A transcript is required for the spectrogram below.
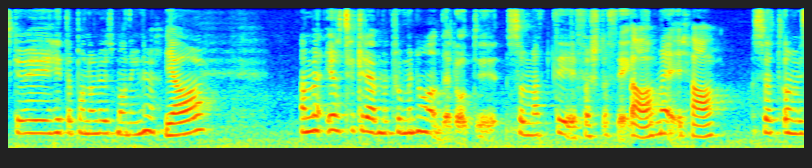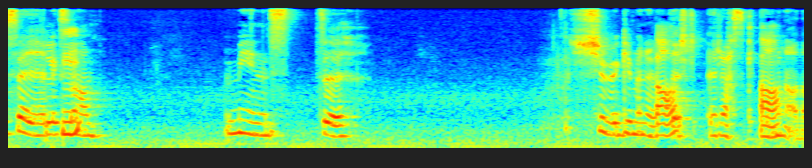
Ska vi hitta på någon utmaning nu? ja. Ja, men jag tycker det här med promenader låter ju som att det är första steget ja. för mig. Ja, Så att om vi säger liksom Mm. minst 20 minuters rask promenad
